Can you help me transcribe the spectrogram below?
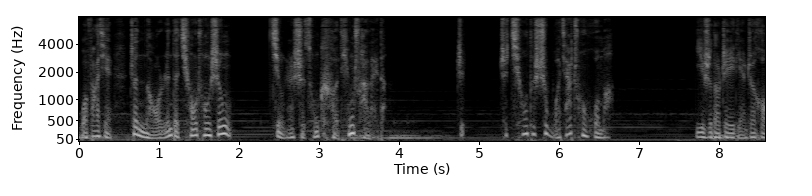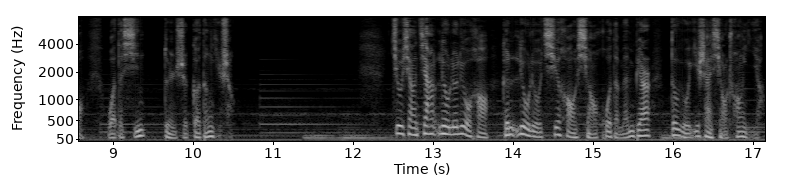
我发现这恼人的敲窗声竟然是从客厅传来的。这这敲的是我家窗户吗？意识到这一点之后，我的心顿时咯噔一声。就像家六六六号跟六六七号小户的门边都有一扇小窗一样，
